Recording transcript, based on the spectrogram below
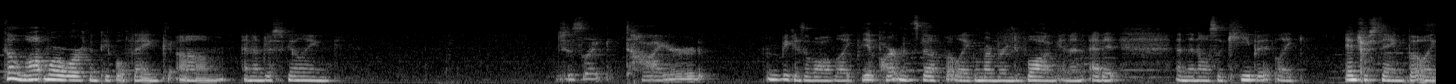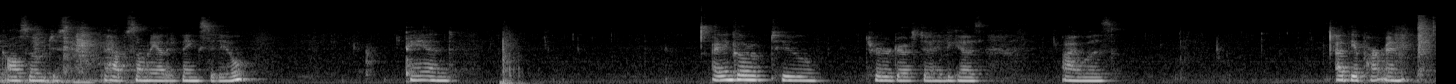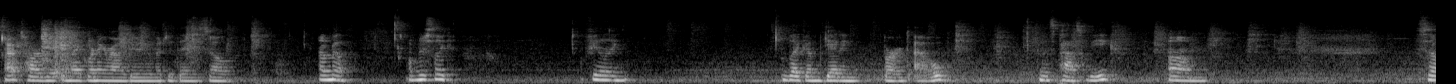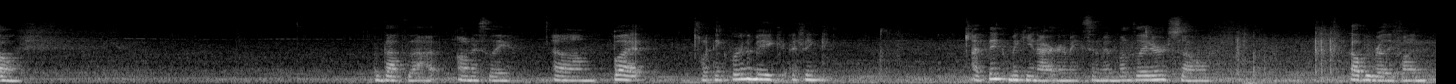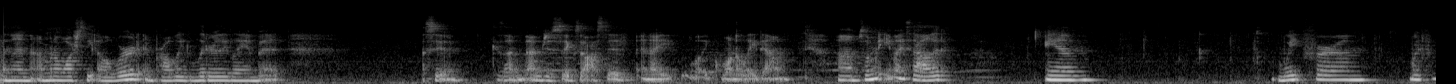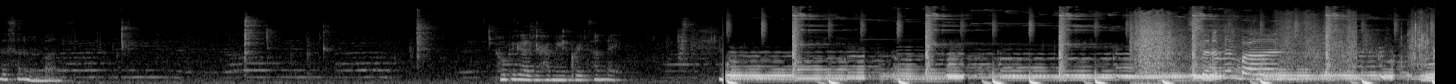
it's a lot more work than people think. Um, and I'm just feeling just like tired because of all like the apartment stuff, but like remembering to vlog and then edit and then also keep it like interesting, but like also just have so many other things to do. And I didn't go to Trader Joe's today because I was at the apartment at Target and like running around doing a bunch of things. So I don't know. I'm just like feeling like I'm getting burnt out this past week. Um, so that's that, honestly. Um, but I think we're gonna make, I think, I think Mickey and I are gonna make cinnamon buns later, so that'll be really fun. I'm gonna watch the L Word and probably literally lay in bed soon because I'm, I'm just exhausted and I like want to lay down. Um, so I'm gonna eat my salad and wait for um wait for the cinnamon buns. Hope you guys are having a great Sunday. Cinnamon buns.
